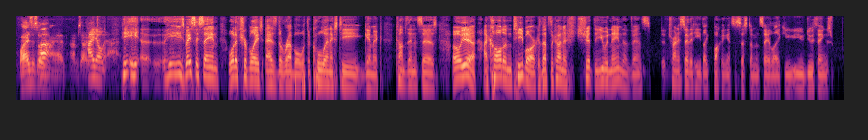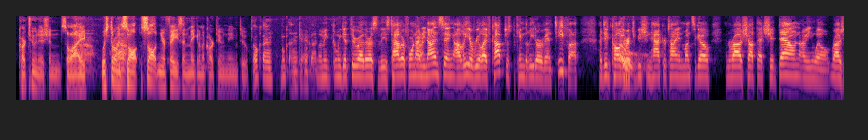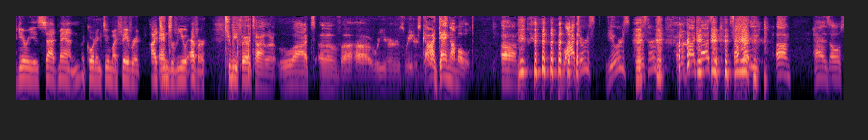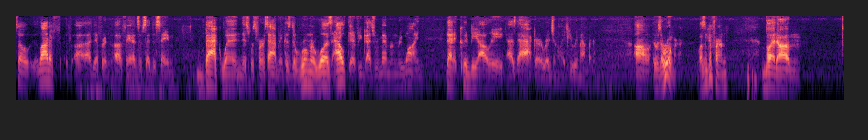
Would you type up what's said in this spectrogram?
Why is this over Uh, my head? I'm sorry. I don't. He, he uh, he's basically saying, what if Triple H as the rebel with the cool NXT gimmick comes in and says, "Oh yeah, I called him T-Bar because that's the kind of shit that you would name them, Vince." Trying to say that he like buck against the system and say like you you do things cartoonish, and so I was throwing Wow. salt salt in your face and making him a cartoon name too. okay. Okay. Okay. Okay. Let me let me get through uh, the rest of these. Tyler four ninety nine saying Ali, a real life cop, just became the leader of Antifa. I did call the Oh. Retribution hacker tie-in months ago, and Raj shot that shit down. I mean, well, Raj Giri is sad man, according to my favorite iTunes And- review ever. To be fair, Tyler, lots of uh, uh, readers, readers. God dang, I'm old. Um, watchers, viewers, listeners of the podcast, somebody um, has also a lot of uh, different uh, fans have said the same back when this was first happening because the rumor was out there. If you guys remember and rewind, that it could be Ali as the hacker originally, if you remember. Uh, it was a rumor, wasn't confirmed, but um,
